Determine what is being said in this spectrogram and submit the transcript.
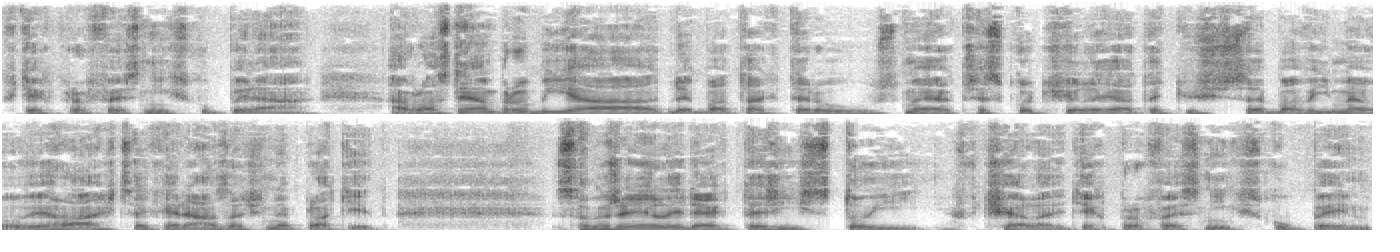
v těch profesních skupinách. A vlastně tam probíhá debata, kterou jsme přeskočili a teď už se bavíme o vyhlášce, která začne platit. Samozřejmě lidé, kteří stojí v čele těch profesních skupin,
